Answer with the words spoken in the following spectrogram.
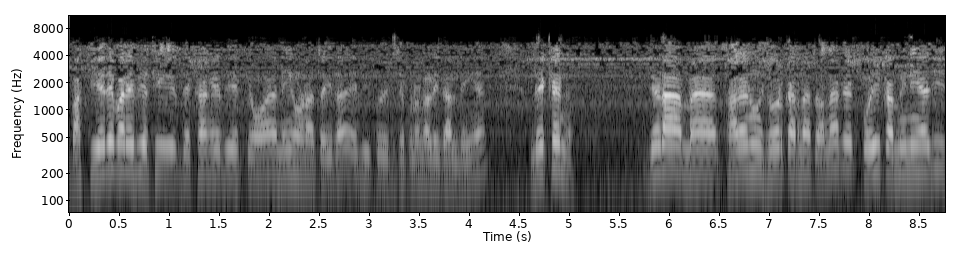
ਬਾਕੀ ਇਹਦੇ ਬਾਰੇ ਵੀ ਅਸੀਂ ਦੇਖਾਂਗੇ ਵੀ ਇਹ ਕਿਉਂ ਹੈ, ਨਹੀਂ ਹੋਣਾ ਚਾਹੀਦਾ, ਇਹ ਵੀ ਕੋਈ ਡਿਸਪਲਿਨ ਵਾਲੀ ਗੱਲ ਨਹੀਂ ਹੈ। ਲੇਕਿਨ ਜਿਹੜਾ ਮੈਂ ਸਾਰਿਆਂ ਨੂੰ ਅਸ਼ੋਰ ਕਰਨਾ ਚਾਹੁੰਦਾ ਕਿ ਕੋਈ ਕਮੀ ਨਹੀਂ ਹੈ ਜੀ।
